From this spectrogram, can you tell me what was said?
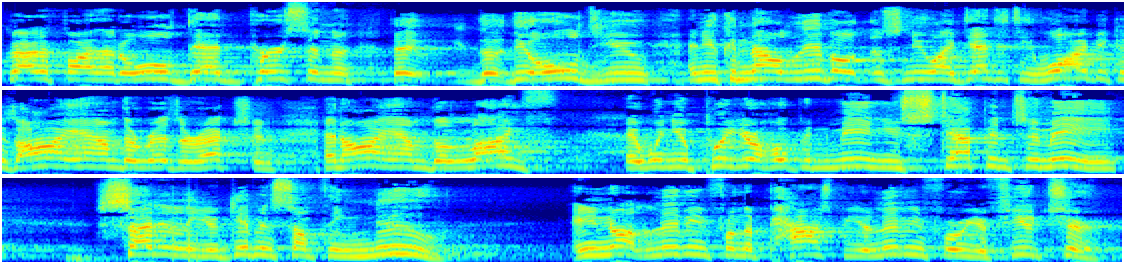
gratify that old dead person, the, the, the old you, and you can now live out this new identity. Why? Because I am the resurrection and I am the life. And when you put your hope in me and you step into me, suddenly you're given something new. And you're not living from the past, but you're living for your future.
